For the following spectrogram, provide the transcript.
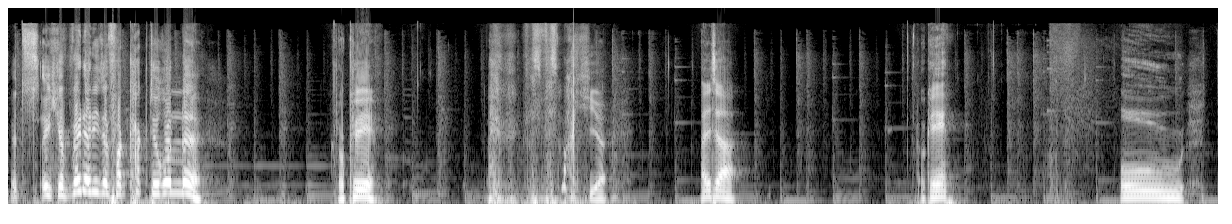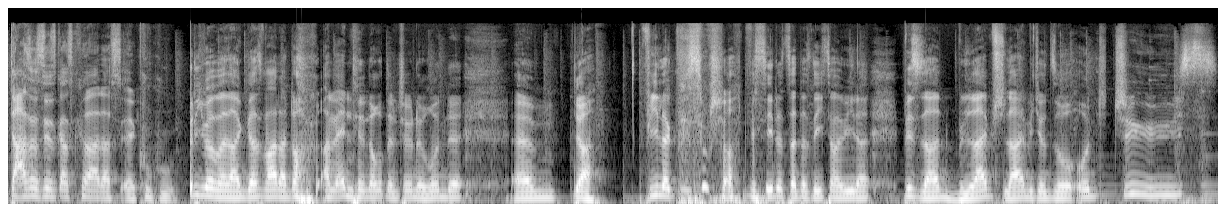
Jetzt, ich gewinne diese verkackte Runde. Okay. was, was mache ich hier? Alter. Okay. Oh, das ist jetzt ganz klar das äh, Kuckuck. Würde ich mal sagen, das war dann doch am Ende noch eine schöne Runde. Ähm, ja. Vielen Dank fürs Zuschauen. Wir sehen uns dann das nächste Mal wieder. Bis dann, bleibt schleimig und so und tschüss.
